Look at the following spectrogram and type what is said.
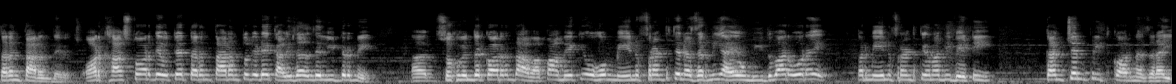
ਤਰਨਤਾਰਨ ਦੇ ਵਿੱਚ। ਔਰ ਖਾਸ ਤੌਰ ਦੇ ਉੱਤੇ ਤਰਨਤਾਰਨ ਤੋਂ ਜਿਹੜੇ ਅਕਾਲੀ ਦਲ ਦੇ ਲੀਡਰ ਨੇ ਸੁਖਵਿੰਦਰ ਕੌਰ ਰੰਧਾਵਾ, ਭਾਵੇਂ ਕਿ ਉਹ ਮੇਨ ਫਰੰਟ ਤੇ ਨਜ਼ਰ ਨਹੀਂ ਆਏ, ਉਮੀਦਵਾਰ ਉਹ ਰਹੇ, ਪਰ ਮੇਨ ਫਰੰਟ ਤੇ ਉਹਨਾਂ ਦੀ ਬੇਟੀ ਕੰਚਨਪ੍ਰੀਤ ਕੌਰ ਨਜ਼ਰ ਆਈ।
